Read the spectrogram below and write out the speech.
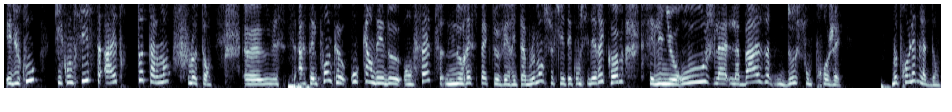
et du coup qui consiste à être totalement flottant, euh, à tel point qu'aucun des deux, en fait, ne respecte véritablement ce qui était considéré comme ses lignes rouges, la base de son projet. Le problème là-dedans,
